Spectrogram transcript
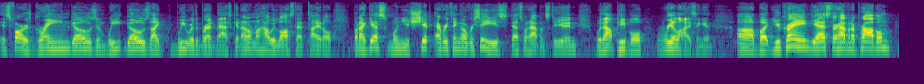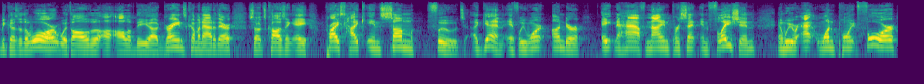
as far as grain goes and wheat goes, like we were the breadbasket. I don't know how we lost that title, but I guess when you ship everything overseas, that's what happens to you, and without people realizing it. Uh, but Ukraine, yes, they're having a problem because of the war with all the uh, all of the uh, grains coming out of there. So it's causing a price hike in some foods. Again, if we weren't under eight and a half, nine percent inflation, and we were at one point four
